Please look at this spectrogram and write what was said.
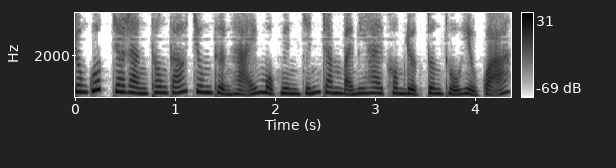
Trung Quốc cho rằng thông cáo chung Thượng Hải 1972 không được tuân thủ hiệu quả.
